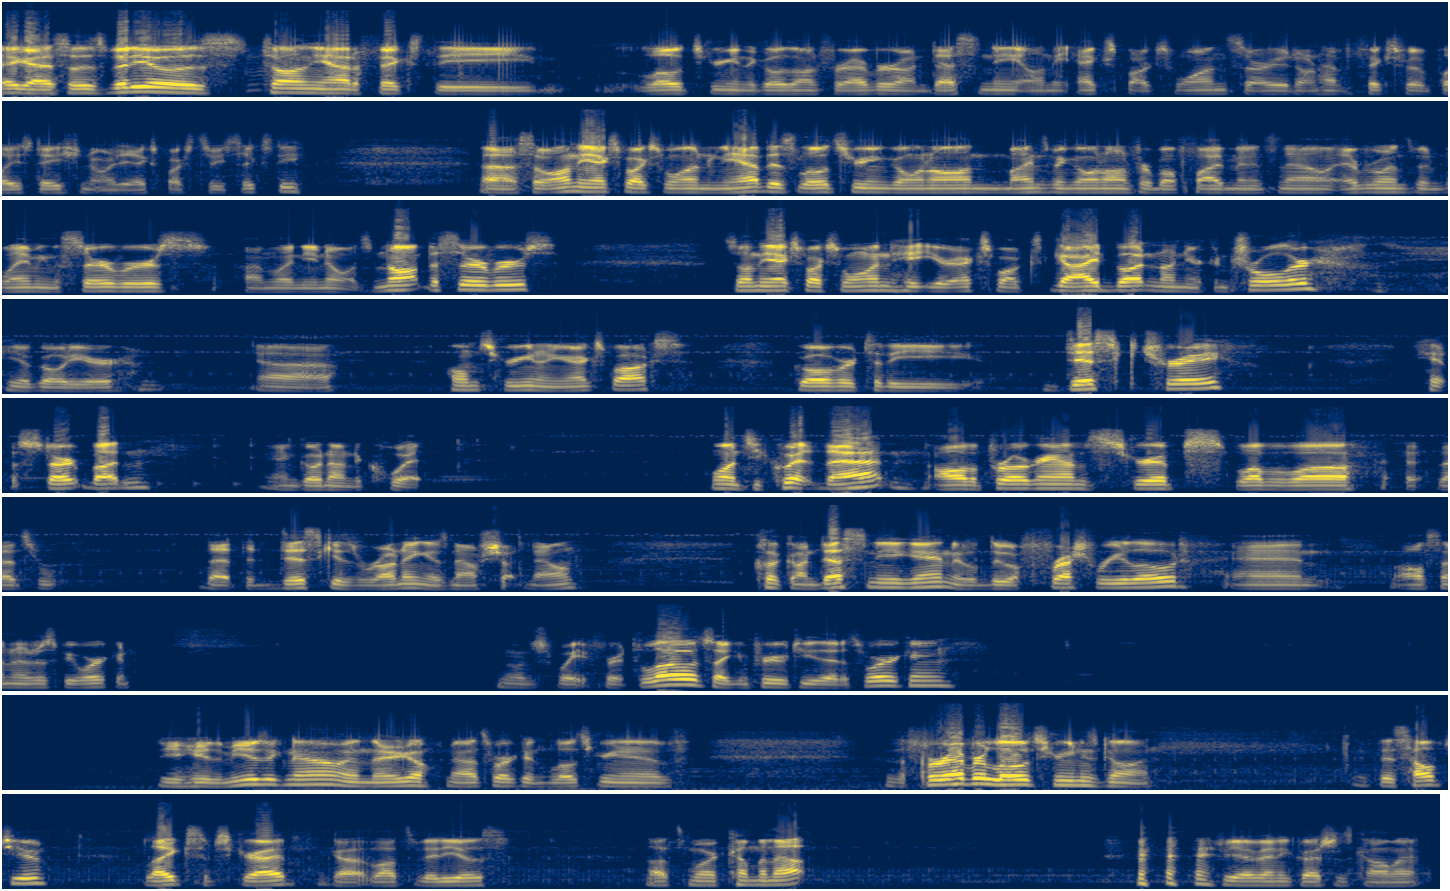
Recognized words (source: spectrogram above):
Hey guys, so this video is telling you how to fix the load screen that goes on forever on Destiny on the Xbox One. Sorry, I don't have a fix for the PlayStation or the Xbox 360. Uh, so on the Xbox One, when you have this load screen going on, mine's been going on for about five minutes now. Everyone's been blaming the servers. I'm letting you know it's not the servers. So on the Xbox One, hit your Xbox guide button on your controller. You'll go to your uh, home screen on your Xbox. Go over to the disk tray. Hit the start button and go down to quit. Once you quit that, all the programs, scripts, blah blah blah, that's that the disk is running is now shut down. Click on Destiny again, it'll do a fresh reload, and all of a sudden it'll just be working. We'll just wait for it to load so I can prove to you that it's working. You hear the music now, and there you go. Now it's working. Load screen of the forever load screen is gone. If this helped you, like, subscribe. Got lots of videos. Lots more coming up. if you have any questions, comment.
